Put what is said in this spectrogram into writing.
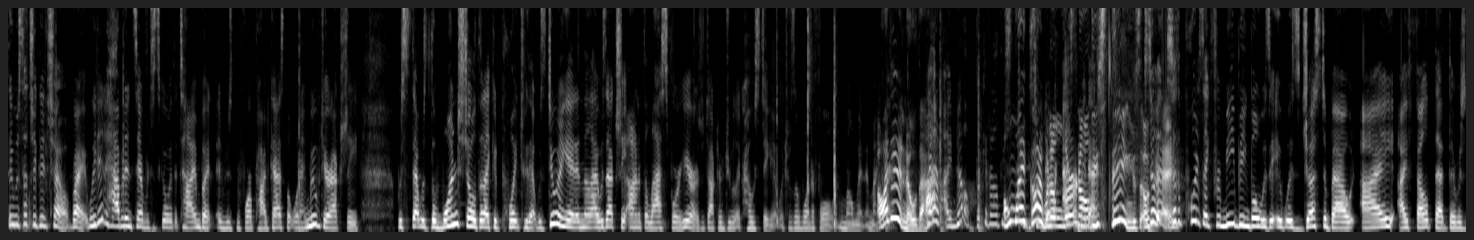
It was such a good show, right? We didn't have it in San Francisco at the time, but it was before podcast. But when I moved here, actually, was that was the one show that I could point to that was doing it, and then I was actually on it the last four years with Dr. Drew, like hosting it, which was a wonderful moment in my. Oh, I didn't know that. Yeah, I know. Look at all these. Oh my things. God, I'm going to learn all that. these things. So, Okay. so the point is like for me being bold was it was just about I I felt that there was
